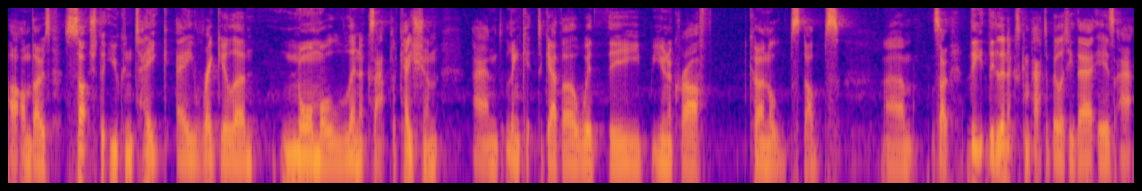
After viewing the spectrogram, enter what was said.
uh, on those, such that you can take a regular, normal Linux application and link it together with the Unikraft kernel stubs. Um, so the, the Linux compatibility there is at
